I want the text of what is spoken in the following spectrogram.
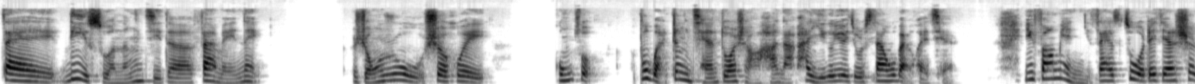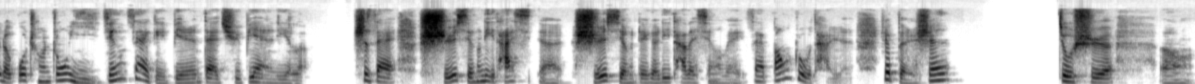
在力所能及的范围内融入社会工作，不管挣钱多少哈，哪怕一个月就是三五百块钱。一方面，你在做这件事的过程中，已经在给别人带去便利了，是在实行利他呃实行这个利他的行为，在帮助他人，这本身就是嗯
